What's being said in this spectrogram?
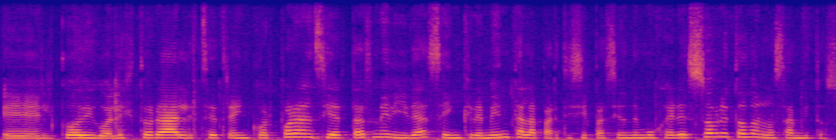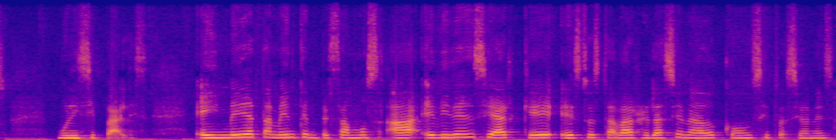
el código electoral, etcétera, incorporan ciertas medidas, se incrementa la participación de mujeres, sobre todo en los ámbitos municipales. E inmediatamente empezamos a evidenciar que esto estaba relacionado con situaciones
